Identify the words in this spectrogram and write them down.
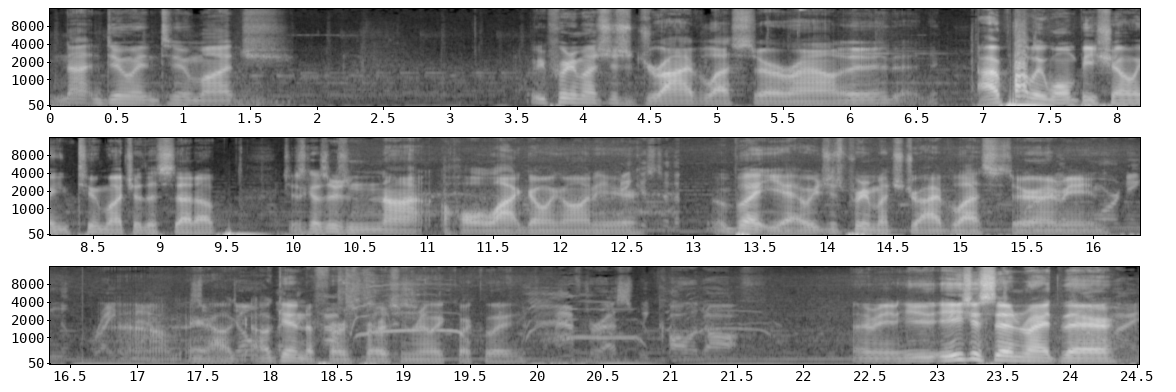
Not doing too much. We pretty much just drive Lester around. I probably won't be showing too much of the setup, just because there's not a whole lot going on here. Take us to the But yeah, we just pretty much drive Lester. I mean, warning right now. Um, here I'll, I'll get into first person really quickly. After us, we call it off. I mean, he he's just sitting right there. My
